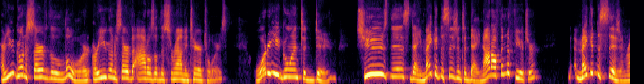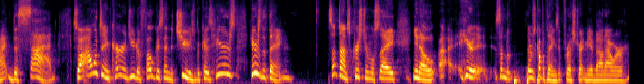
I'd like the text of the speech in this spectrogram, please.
Are you going to serve the Lord? Or are you going to serve the idols of the surrounding territories? What are you going to do? Choose this day. Make a decision today, not off in the future. Make a decision, right? Decide. So I want to encourage you to focus and to choose because here's here's the thing sometimes Christian will say, you know, uh, here some there's a couple things that frustrate me about our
